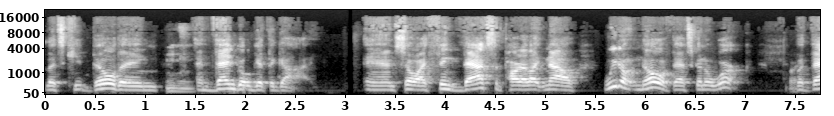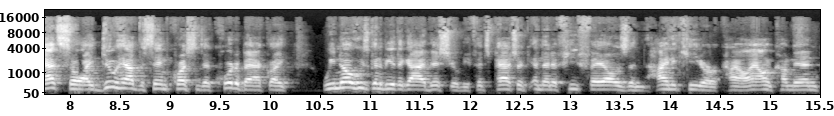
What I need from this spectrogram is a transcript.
let's keep building mm-hmm. and then go get the guy. And so I think that's the part I like. Now, we don't know if that's going to work, right. but that's so I do have the same questions at quarterback. Like, we know who's going to be the guy this year. It'll be Fitzpatrick, and then if he fails, and Heinicke or Kyle Allen come in,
